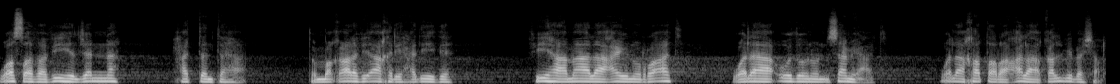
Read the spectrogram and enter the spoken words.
وصف فيه الجنة حتى انتهى. ثم قال في آخر حديثه فيها ما لا عين رأت ولا أذن سمعت ولا خطر على قلب بشر.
